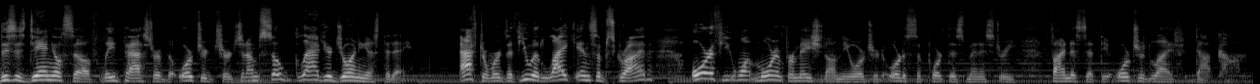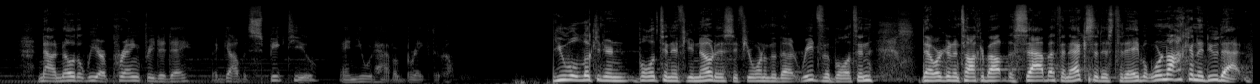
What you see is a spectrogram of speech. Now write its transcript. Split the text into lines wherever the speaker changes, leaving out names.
This is Daniel Self, lead pastor of the Orchard Church, and I'm so glad you're joining us today. Afterwards, if you would like and subscribe, or if you want more information on the Orchard or to support this ministry, find us at theorchardlife.com. Now, know that we are praying for you today, that God would speak to you and you would have a breakthrough. You will look in your bulletin if you notice, if you're one of them that reads the bulletin, that we're going to talk about the Sabbath and Exodus today, but we're not going to do that.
